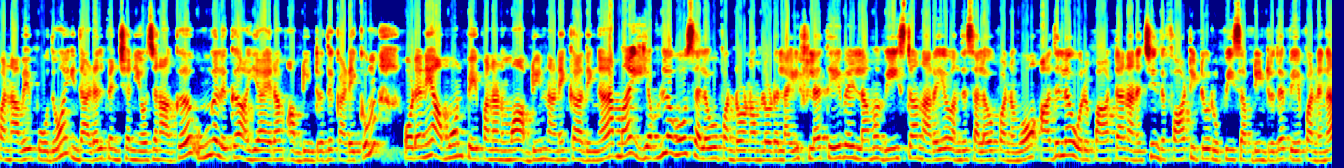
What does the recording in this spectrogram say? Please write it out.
பண்ணாவே போதும். இந்த அடல் பென்ஷன் யோஜனாக்கு உங்களுக்கு ஐயாயிரம் அப்படின்றது கிடைக்கும். உடனே அமௌண்ட் பே பண்ணணுமா அப்படின்னு நினைக்காதீங்க. நம்ம எவ்வளவோ செலவு பண்ணுறோம் நம்மளோட லைஃப்பில் தேவையில்லாமல் வேஸ்ட்டாக நிறைய வந்து செலவு பண்ணுவோம். அதில் ஒரு பார்ட்டாக நினச்சி இந்த ஃபார்ட்டி டூ ருபீஸ் அப்படின்றத பே பண்ணுங்க.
